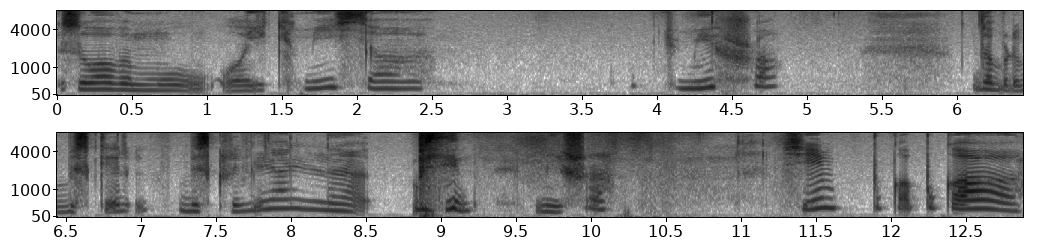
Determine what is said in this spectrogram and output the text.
Зловимо лайк міся. Міша. Добре, безкир... безкривляльна. Блін, Міша. Всім пока-пока.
